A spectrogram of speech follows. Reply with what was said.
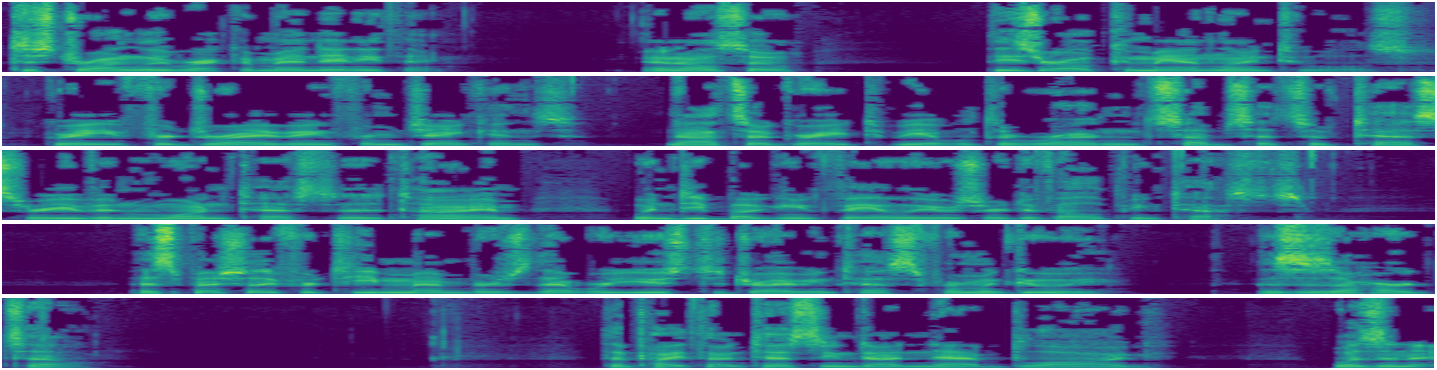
to strongly recommend anything. And also, these are all command line tools, great for driving from Jenkins, not so great to be able to run subsets of tests or even one test at a time when debugging failures or developing tests, especially for team members that were used to driving tests from a GUI. This is a hard sell. The PythonTesting.net blog was an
